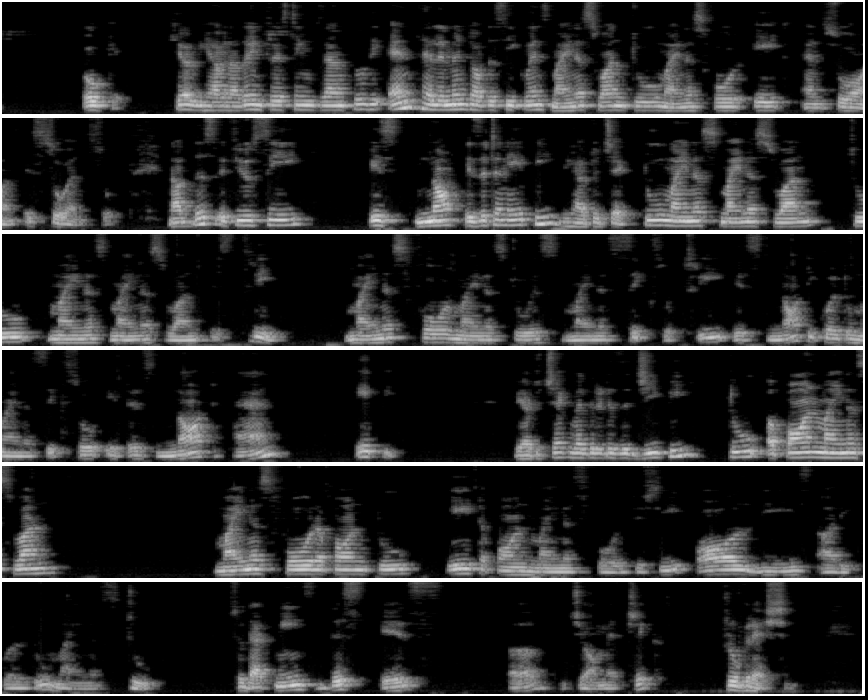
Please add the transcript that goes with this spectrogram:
Okay. Here we have another interesting example. The nth element of the sequence minus 1, 2, minus 4, 8 and so on is so and so. Now this if you see is not, is it an AP? We have to check 2 minus minus 1, 2 minus minus 1 is 3. Minus 4 minus 2 is minus 6. So 3 is not equal to minus 6. So it is not an AP. We have to check whether it is a GP. 2 upon minus 1 minus 4 upon 2 8 upon minus 4 if you see all these are equal to minus 2 so that means this is a geometric progression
